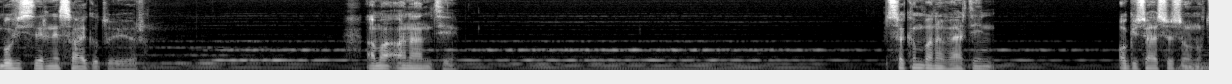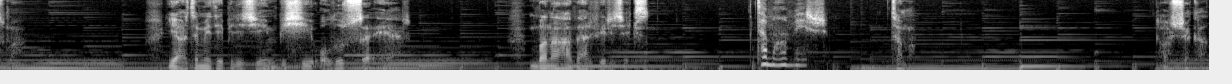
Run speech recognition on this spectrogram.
Bu hislerine saygı duyuyorum. Ama Anandi, sakın bana verdiğin o güzel sözü unutma. Yardım edebileceğim bir şey olursa eğer, bana haber vereceksin. Tamam veririm. Tamam. Hoşça kal.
